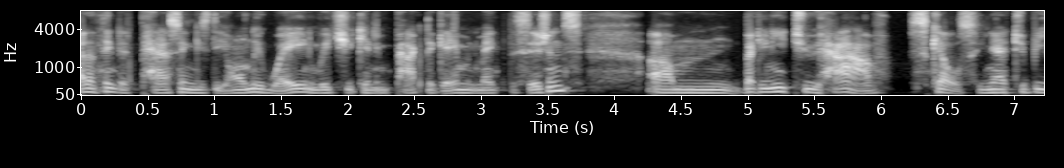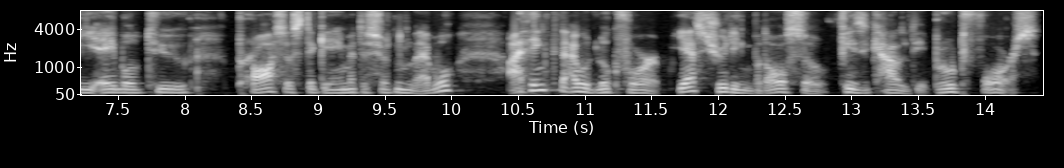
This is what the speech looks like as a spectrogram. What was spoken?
I don't think that passing is the only way in which you can impact the game and make decisions. Um, but you need to have skills. You need to be able to process the game at a certain level. I think that I would look for, yes, shooting, but also physicality, brute force.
